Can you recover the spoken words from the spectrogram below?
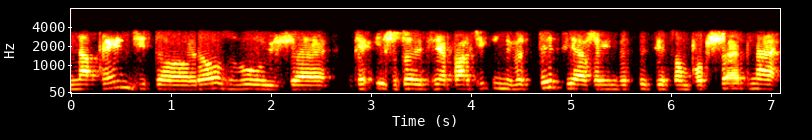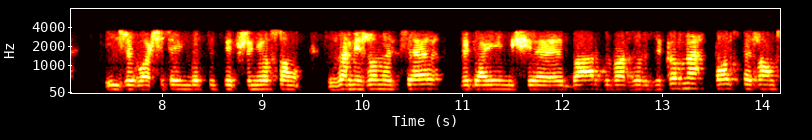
napędzi to rozwój, że, że to jest bardziej inwestycja, że inwestycje są potrzebne i że właśnie te inwestycje przyniosą zamierzony cel, wydaje mi się bardzo, bardzo ryzykowna. Polsce rząd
